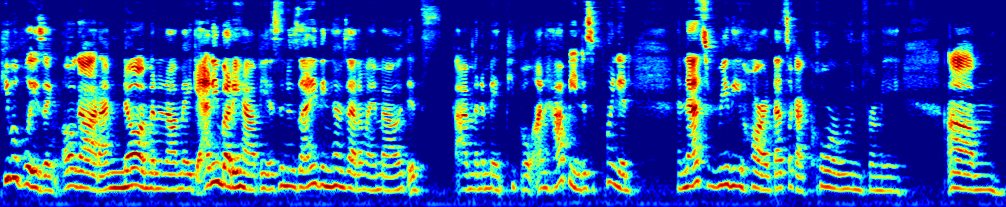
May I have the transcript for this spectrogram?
People pleasing. Oh God, I know I'm to not make anybody happy. As soon as anything comes out of my mouth, it's I'm to make people unhappy and disappointed, and that's really hard. That's like a core wound for me. Um,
